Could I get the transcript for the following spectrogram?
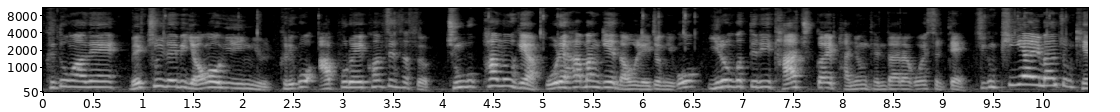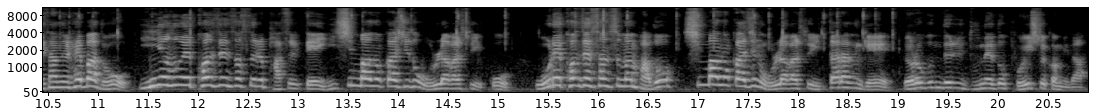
그동안의 매출 대비 영업이익률 그리고 앞으로의 컨센서스 중국 판호 계약 올해 하반기에 나올 예정이고 이런 것들이 다 주가에 반영된다라고 했을 때 지금 PER만 좀 계산을 해봐도 2년 후의 컨센서스를 봤을 때 20만 원까지도 올라갈 수 있고 올해 컨센서스만 봐도 10만 원까지는 올라갈 수 있다라는 게 여러분들이 눈에도 보이실 겁니다.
